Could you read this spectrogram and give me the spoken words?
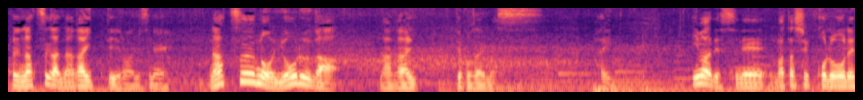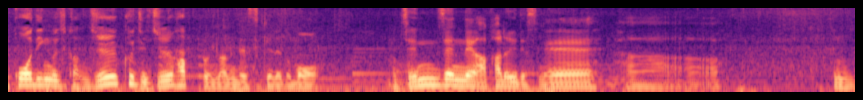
これ夏が長いっていうのはですね夏の夜が長いでございます。はい。今ですね私このレコーディング時間19時18分なんですけれども全然ね明るいですね。はうん。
